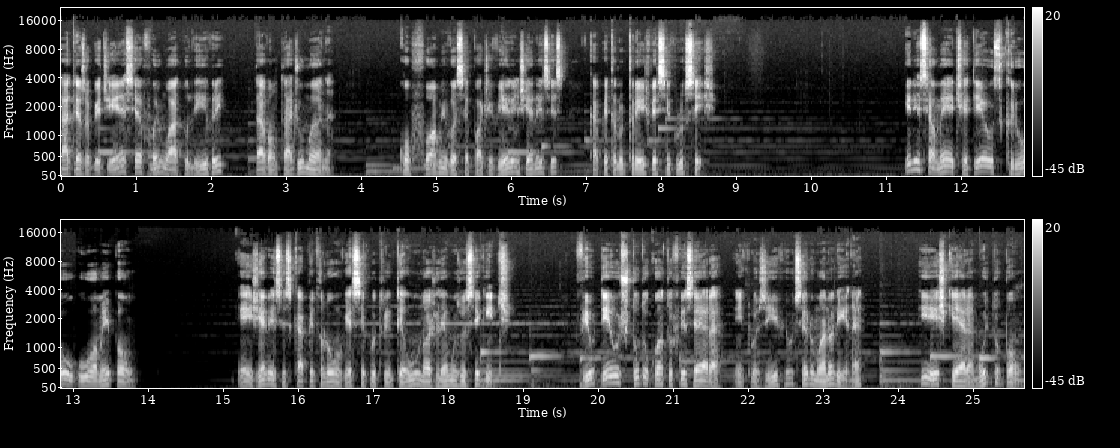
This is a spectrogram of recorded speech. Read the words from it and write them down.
A desobediência foi um ato livre da vontade humana, conforme você pode ver em Gênesis capítulo 3, versículo 6. Inicialmente, Deus criou o homem bom. Em Gênesis capítulo 1, versículo 31, nós lemos o seguinte: Viu Deus tudo quanto fizera, inclusive o ser humano ali, né? E eis que era muito bom.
